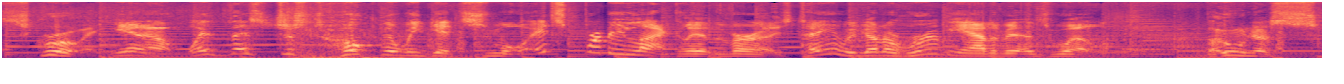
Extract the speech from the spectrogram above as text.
screw it. You know, let's just hope that we get some more. It's pretty likely at the very least. Hey, we got a ruby out of it as well. Bonus.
